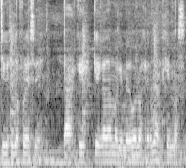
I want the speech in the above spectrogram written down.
Sí que se te ofrece. Ah, qué, qué caramba que me devuelva Germán, ¿quién más?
